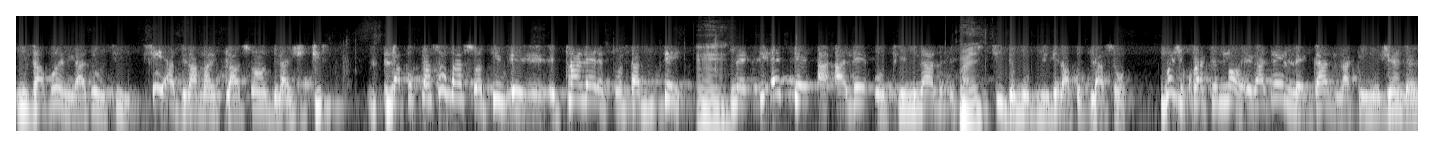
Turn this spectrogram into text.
nous avons regardé aussi, s'il y a de la manipulation de la justice, la population va sortir et, prendre les responsabilités. Hmm. Mais est-ce qu'aller au tribunal, c'est suffit de mobiliser la population Moi, je crois que non. Regardez les gaz lacrymogènes, les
